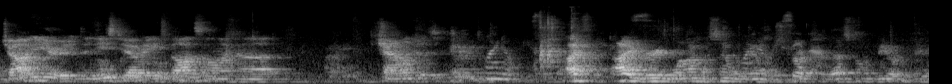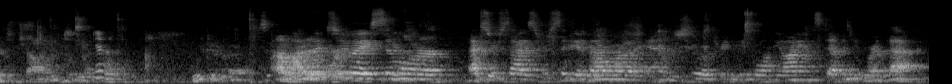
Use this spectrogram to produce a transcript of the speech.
Johnny or Denise, do you have any thoughts on, uh, challenges? Why don't we? I, I agree one hundred percent with the infrastructure, that's gonna be our biggest challenge. Yeah. Um, I went to a similar exercise for City of Elmwood, and two or three people in the audience, Devin, you were at that.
